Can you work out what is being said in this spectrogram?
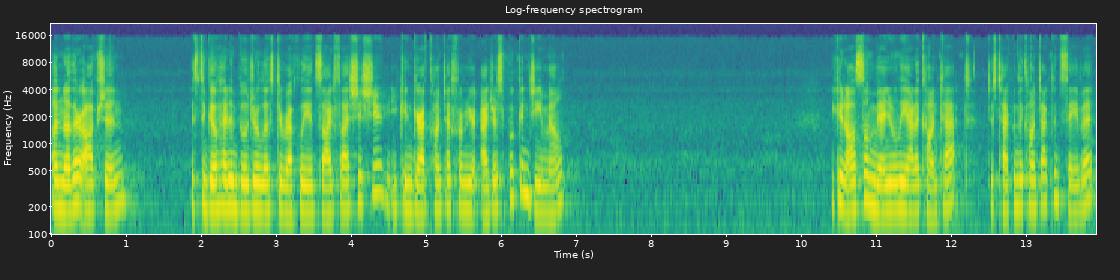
Another option is to go ahead and build your list directly inside FlashIssue. You can grab contacts from your address book in Gmail. You can also manually add a contact. Just type in the contact and save it.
